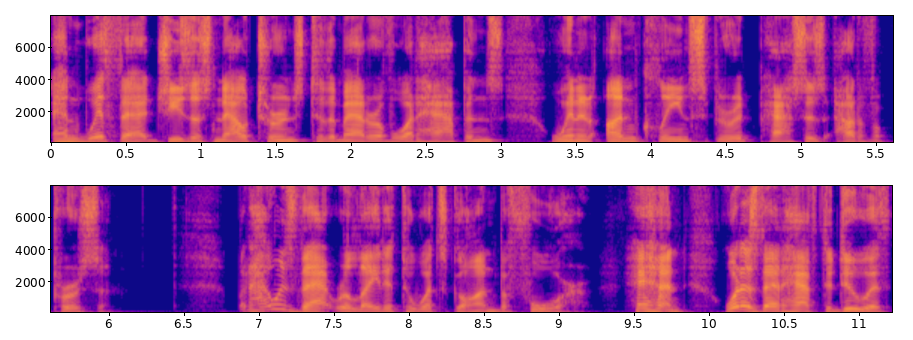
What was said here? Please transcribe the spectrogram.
And with that, Jesus now turns to the matter of what happens when an unclean spirit passes out of a person. But how is that related to what's gone before? And what does that have to do with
